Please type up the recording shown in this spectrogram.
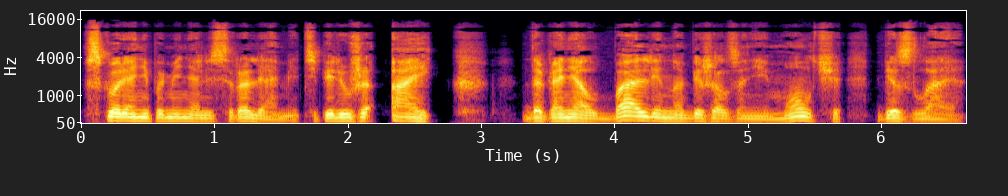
Вскоре они поменялись ролями. Теперь уже Айк догонял Балли, но бежал за ней молча, без лая.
